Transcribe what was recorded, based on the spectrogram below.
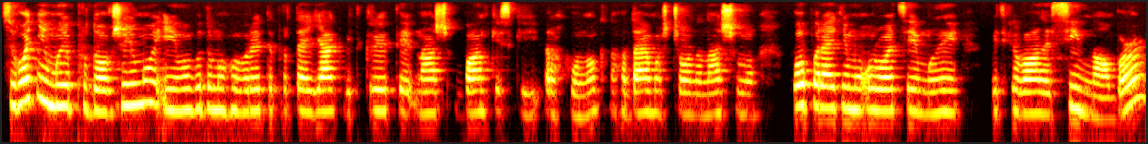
Сьогодні ми продовжуємо і ми будемо говорити про те, як відкрити наш банківський рахунок. Нагадаємо, що на нашому попередньому уроці ми відкривали SIN number,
